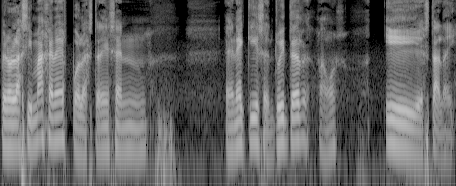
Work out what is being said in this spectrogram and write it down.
pero las imágenes pues las tenéis en en X, en Twitter, vamos, y están ahí.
